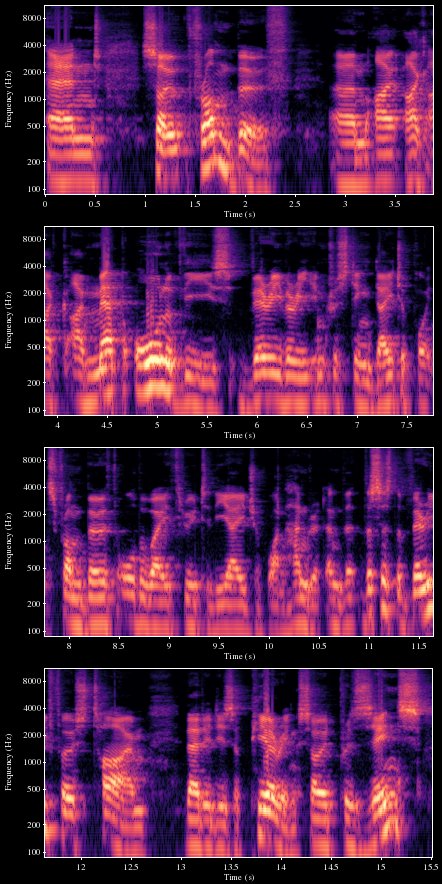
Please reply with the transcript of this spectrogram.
and so from birth. Um, I, I, I, map all of these very, very interesting data points from birth all the way through to the age of 100. And the, this is the very first time that it is appearing. So it presents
